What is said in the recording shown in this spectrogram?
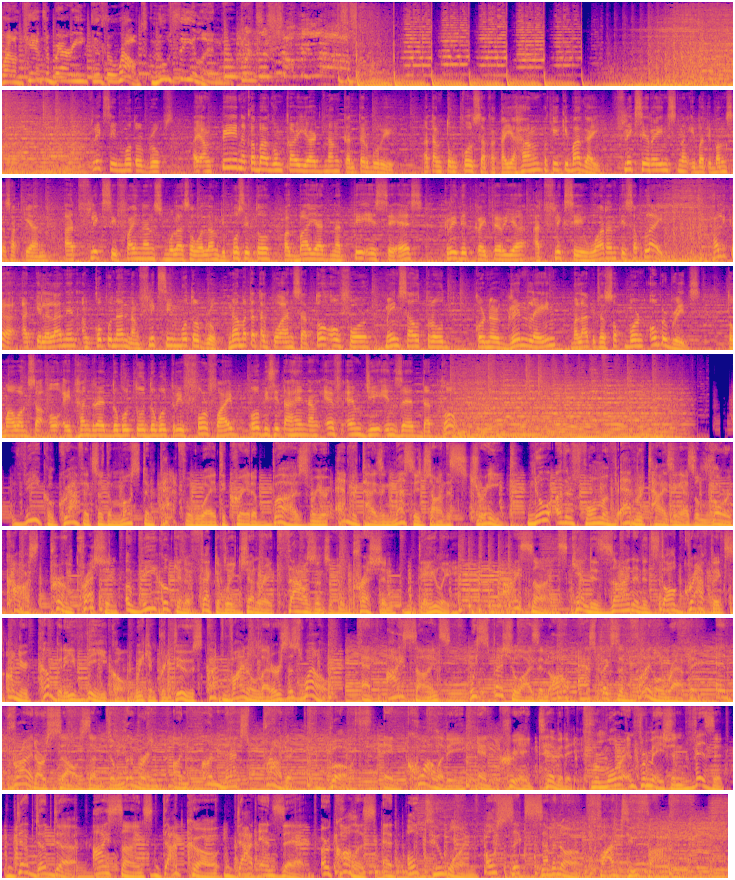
Around Canterbury and throughout New Zealand. Flexi Motor Groups ay ang pinakabagong car yard ng Canterbury at ang tungkol sa kakayahang pakikibagay, Flexi Range ng iba't ibang sasakyan at Flexi Finance mula sa walang deposito, pagbayad na TSCS, credit criteria at Flexi Warranty Supply. Halika at kilalanin ang koponan ng Flexi Motor Group na matatagpuan sa 204 Main South Road, corner Green Lane, malapit sa Sockborn Overbridge. Tumawag sa 0800 22345 o bisitahin ang fmginz.com. Vehicle graphics are the most impactful way to create a buzz for your advertising message on the street. No other form of advertising has a lower cost per impression. A vehicle can effectively generate thousands of impressions daily. iSigns can design and install graphics on your company vehicle. We can produce cut vinyl letters as well. At iSigns, we specialize in all aspects of vinyl wrapping and pride ourselves on delivering an unmatched product, both in quality and creativity. For more information, visit www.isigns.co.nz or call us at 021 0670 525.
